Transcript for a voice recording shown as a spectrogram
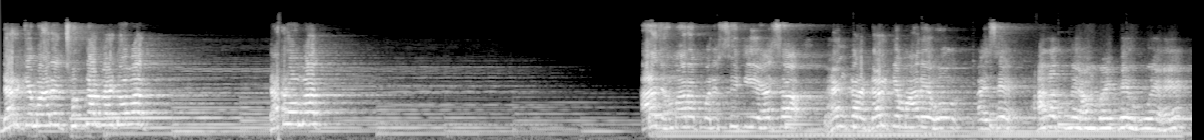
डर के मारे छुपकर बैठो मत। डरो मत। आज हमारा परिस्थिति ऐसा भयंकर डर के मारे हो, ऐसे हालत में हम बैठे हुए हैं।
